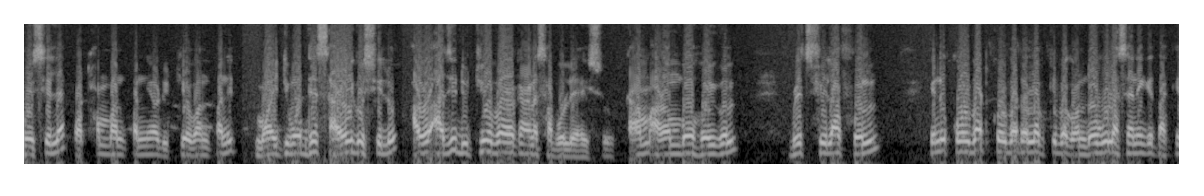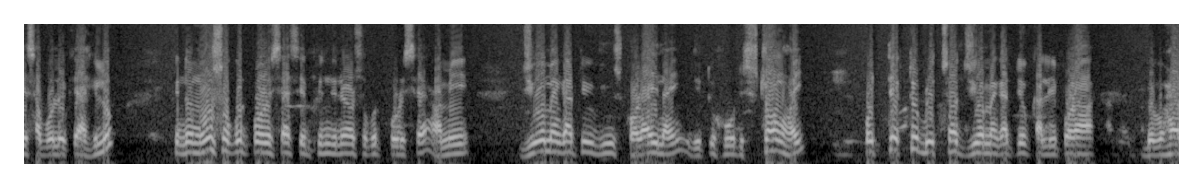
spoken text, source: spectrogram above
হৈছিলে প্ৰথম বানপানী আৰু দ্বিতীয় বানপানীত মই ইতিমধ্যে চায়েই গৈছিলোঁ আৰু আজি দ্বিতীয়বাৰৰ কাৰণে চাবলৈ আহিছোঁ। কাম আৰম্ভ হৈ গ'ল ব্ৰিজ ফিল আপ হ'ল। কিন্তু ক'ৰবাত ক'ৰবাত অলপ কিবা গণ্ডগোল আছে নেকি তাকে চাবলৈকে আহিলোঁ। কিন্তু মোৰ চকুত পৰিছে চিফ ইঞ্জিনিয়াৰৰ চকুত পৰিছে। আমি জিঅ' মেগা টিউব ইউজ কৰাই নাই যিটো বহুত ষ্ট্ৰং হয়। প্ৰত্যেকটো ব্ৰিজত জিঅ' মেগা টিউব কালিৰ পৰা ব্যৱহাৰ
